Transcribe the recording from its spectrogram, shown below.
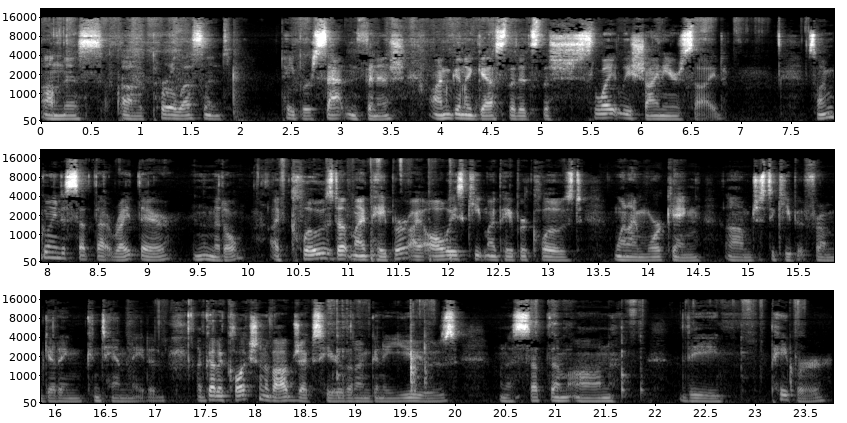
on this uh, pearlescent paper satin finish, I'm going to guess that it's the slightly shinier side. So I'm going to set that right there in the middle. I've closed up my paper. I always keep my paper closed when I'm working um, just to keep it from getting contaminated. I've got a collection of objects here that I'm going to use. I'm going to set them on the paper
